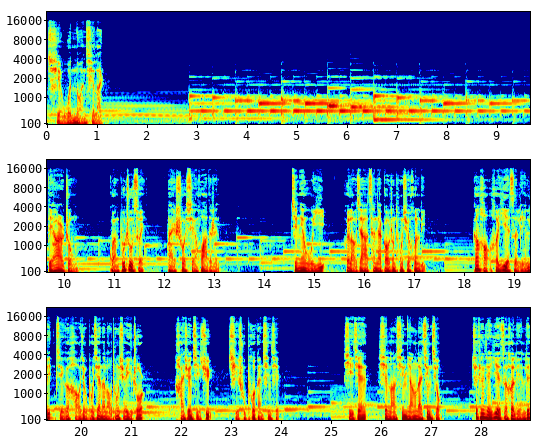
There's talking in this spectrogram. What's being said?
且温暖起来。第二种，管不住嘴、爱说闲话的人。今年五一回老家参加高中同学婚礼，刚好和叶子、琳琳几个好久不见的老同学一桌，寒暄几句，起初颇感亲切。席间，新郎新娘来敬酒，却听见叶子和琳琳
